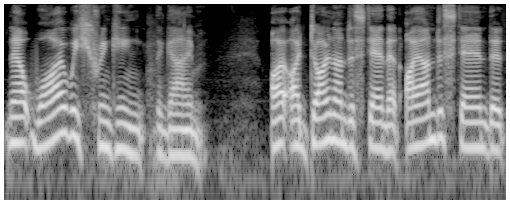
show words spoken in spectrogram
Now, why are we shrinking the game? I, I don't understand that. I understand that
